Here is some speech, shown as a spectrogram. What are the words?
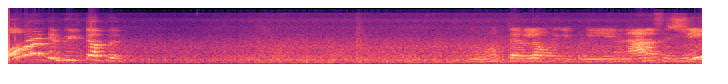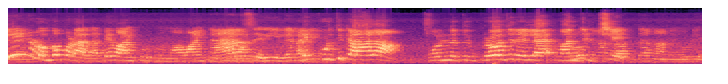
ஓவரா இப்படி பில்டப் என்னமோ தெரியல உனக்கு இப்ப நீ நேரம் சீன் ரொம்ப போடாது அப்படியே வாங்கி கொடுக்கணுமா? வாங்கி நேரம்? சரியில்லை. அப்படியே குடுத்துட்டாலாம் ஒண்ணுத்துக்கு பிரோஜனம் இல்ல. வந்துடுச்சு. அதான் நான் விடு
